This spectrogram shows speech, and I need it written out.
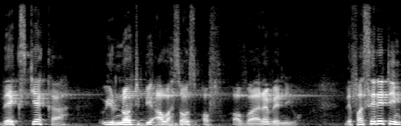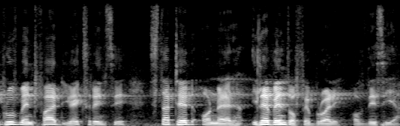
the exchequer will not be our source of, of uh, revenue. The Facility Improvement Fund, Your Excellency, started on uh, 11th of February of this year.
